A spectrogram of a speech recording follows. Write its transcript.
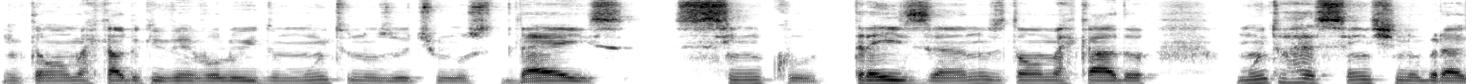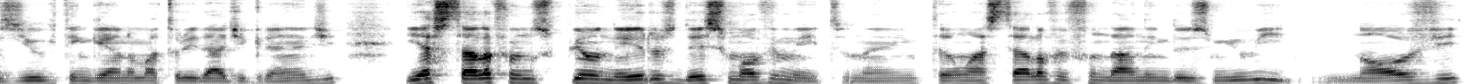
então é um mercado que vem evoluindo muito nos últimos 10, 5, 3 anos. Então é um mercado muito recente no Brasil que tem ganhando maturidade grande. E a Stella foi um dos pioneiros desse movimento. Né? Então a Stella foi fundada em 2009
